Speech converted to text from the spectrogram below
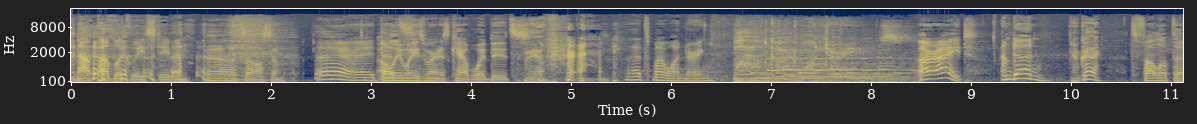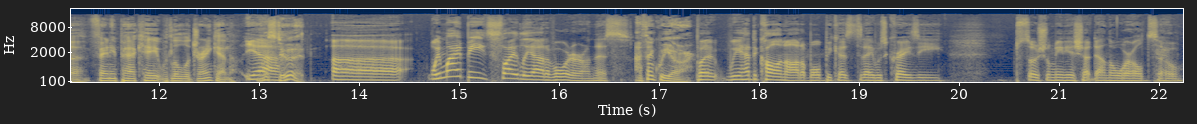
Not publicly, Stephen. Oh, that's awesome. All right. That's, Only when he's wearing his cowboy boots. Yeah. That's my wondering. Wildcard wanderings. All right. I'm done. Okay. Let's follow up the fanny pack hate with a little drinking. Yeah. Let's do it. Uh, we might be slightly out of order on this, I think we are. but we had to call an audible because today was crazy. Social media shut down the world. So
